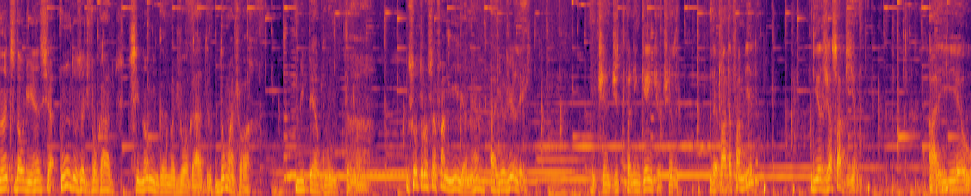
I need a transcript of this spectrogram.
antes da audiência, um dos advogados, se não me engano, advogado do Major, me pergunta: o senhor trouxe a família, né? Aí eu gelei. Não tinha dito para ninguém que eu tinha levado a família e eles já sabiam. Aí eu,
